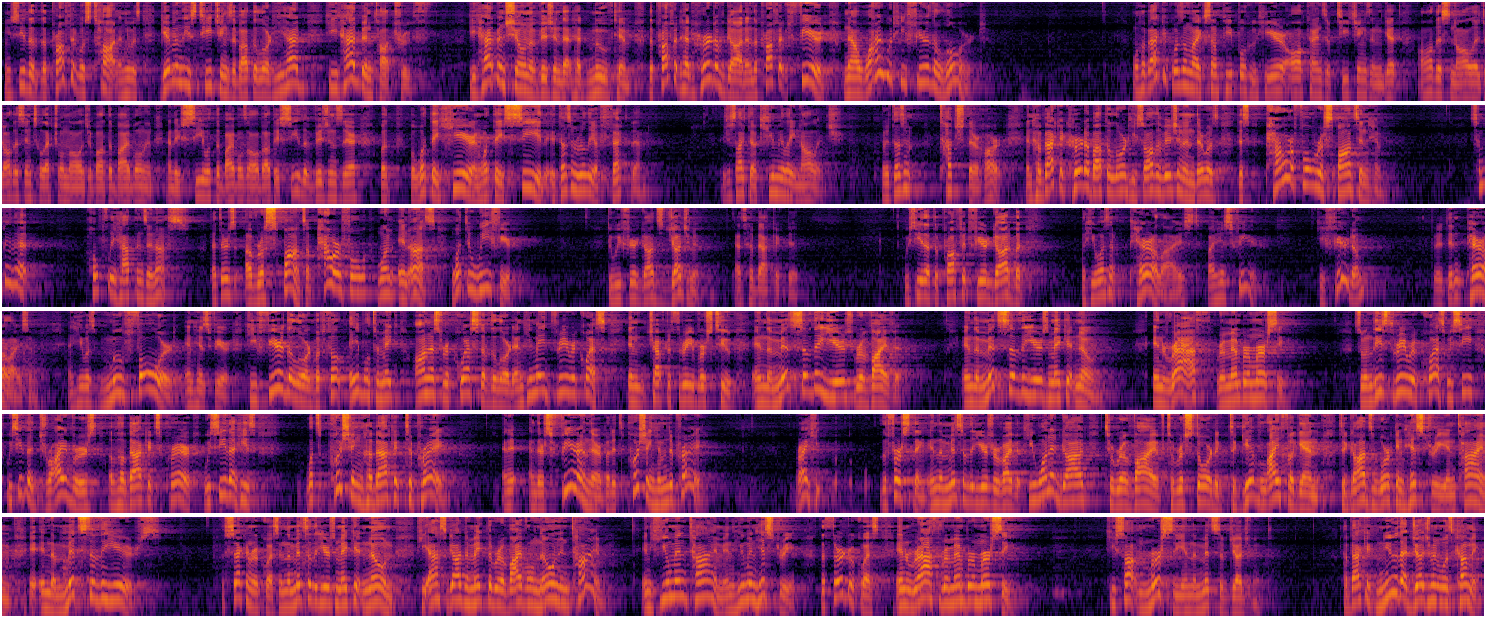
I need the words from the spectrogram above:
You see, the, the prophet was taught and he was given these teachings about the Lord. He had, he had been taught truth. He had been shown a vision that had moved him. The prophet had heard of God, and the prophet feared. Now, why would he fear the Lord? Well, Habakkuk wasn't like some people who hear all kinds of teachings and get all this knowledge, all this intellectual knowledge about the Bible, and, and they see what the Bible's all about. They see the visions there, but, but what they hear and what they see, it doesn't really affect them. They just like to accumulate knowledge, but it doesn't touch their heart. And Habakkuk heard about the Lord. He saw the vision, and there was this powerful response in him. Something that hopefully happens in us. That there's a response, a powerful one in us. What do we fear? Do we fear God's judgment, as Habakkuk did? We see that the prophet feared God, but, but he wasn't paralyzed by his fear. He feared him, but it didn't paralyze him and he was moved forward in his fear. He feared the Lord, but felt able to make honest requests of the Lord. And he made three requests in chapter 3, verse 2. In the midst of the years, revive it. In the midst of the years, make it known. In wrath, remember mercy. So in these three requests, we see, we see the drivers of Habakkuk's prayer. We see that he's, what's pushing Habakkuk to pray. And, it, and there's fear in there, but it's pushing him to pray. Right? He, the first thing, in the midst of the years, revive it. He wanted God to revive, to restore, to, to give life again to God's work in history and time in the midst of the years. The second request, in the midst of the years, make it known. He asked God to make the revival known in time. in human time, in human history. The third request, in wrath, remember mercy. He sought mercy in the midst of judgment. Habakkuk knew that judgment was coming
